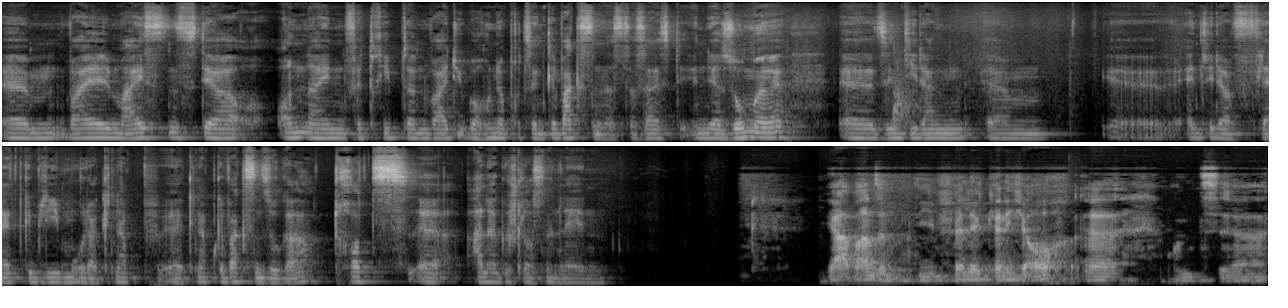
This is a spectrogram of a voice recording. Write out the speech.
ähm, weil meistens der Online-Vertrieb dann weit über 100 Prozent gewachsen ist. Das heißt, in der Summe äh, sind die dann ähm, äh, entweder flat geblieben oder knapp, äh, knapp gewachsen sogar, trotz äh, aller geschlossenen Läden. Ja, Wahnsinn. Die Fälle kenne ich auch. Äh, und äh,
